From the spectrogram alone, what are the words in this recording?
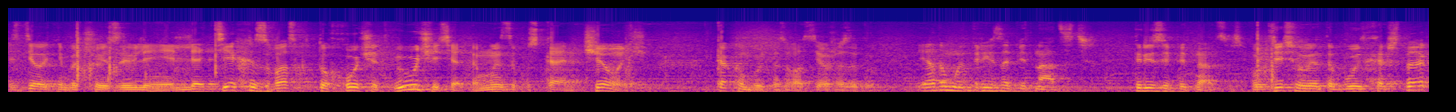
сделать небольшое заявление. Для тех из вас, кто хочет выучить это, мы запускаем челлендж. Как он будет называться? Я уже забыл. Я думаю, 3 за 15. 3 за 15. Вот здесь вот это будет хэштег.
